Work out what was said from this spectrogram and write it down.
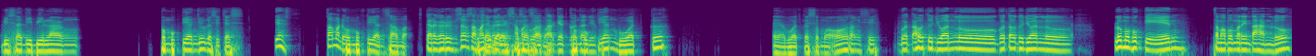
bisa dibilang pembuktian juga sih Ces. Yes sama dong. Pembuktian sama secara garis besar sama Secara juga nih sama gue sama. target gue tadi pembuktian buat ke ya buat ke semua orang sih Gue tahu tujuan lu, gue tahu tujuan lu. Lu mau buktiin sama pemerintahan lu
